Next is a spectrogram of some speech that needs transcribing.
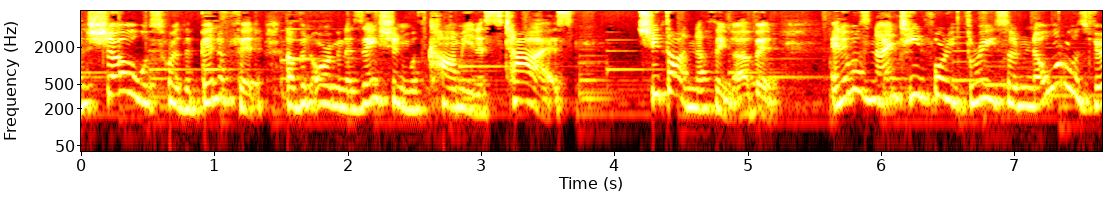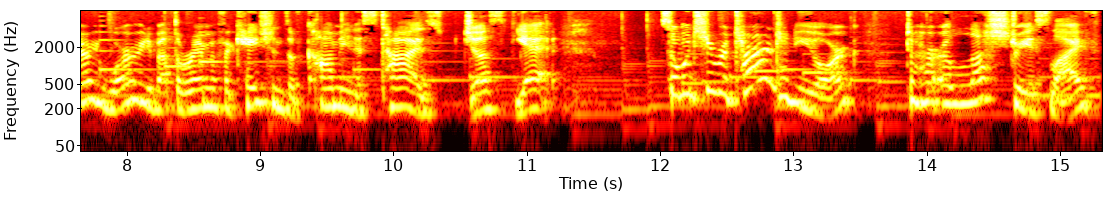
the show was for the benefit of an organization with communist ties. She thought nothing of it, and it was 1943, so no one was very worried about the ramifications of communist ties just yet. So when she returned to New York, to her illustrious life,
